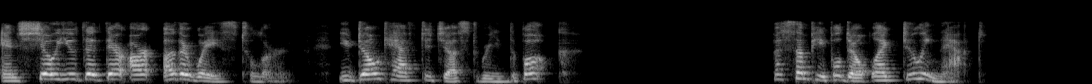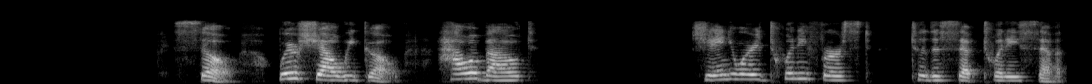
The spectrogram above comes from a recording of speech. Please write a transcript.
and show you that there are other ways to learn. You don't have to just read the book. But some people don't like doing that. So where shall we go? How about January 21st to the Sep 27th?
